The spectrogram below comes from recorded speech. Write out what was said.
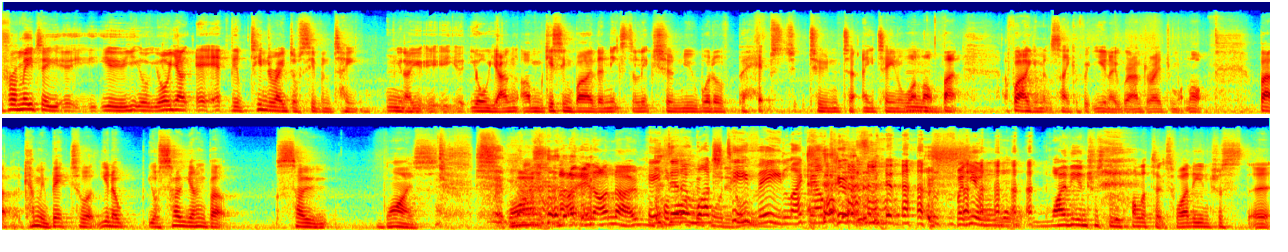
from me to you, you, you're young at the tender age of 17. You know, you- you, you're young. I'm guessing by the next election you would have perhaps tuned to 18 or whatnot. Mm. But for argument's sake, if it, you know we're underage and whatnot. But coming back to it, you know, you're so young but so wise. Wise. no, and I know. He didn't watch TV like our parents. But yeah, why the interest in politics? Why the interest uh,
